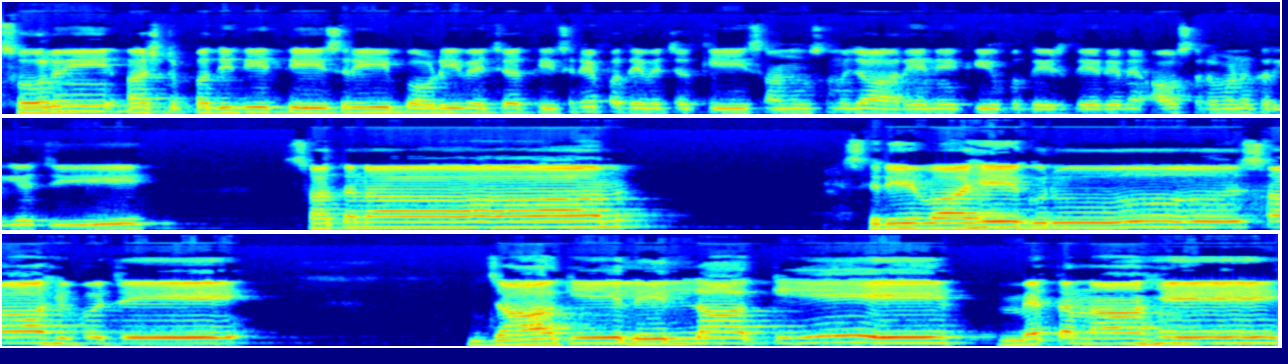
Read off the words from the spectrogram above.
16ਵੀਂ ਅਸ਼ਟਪਦੀ ਦੀ ਤੀਸਰੀ ਪੌੜੀ ਵਿੱਚ, ਤੀਸਰੇ ਪਦੇ ਵਿੱਚ ਕੀ ਸਾਨੂੰ ਸਮਝਾ ਰਹੇ ਨੇ, ਕੀ ਉਪਦੇਸ਼ ਦੇ ਰਹੇ ਨੇ? ਆਓ ਸਰਵਣ ਕਰੀਏ ਜੀ। ਸਤਨਾਮ ਸ੍ਰੀ ਵਾਹਿਗੁਰੂ ਸਾਹਿਬ ਜੀ। ਜਾ ਕੀ ਲੀਲਾ ਕੀ ਮਿਤ ਨਾਹੀ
